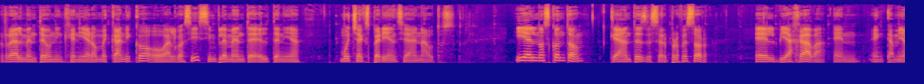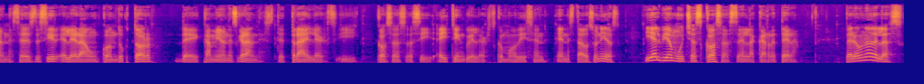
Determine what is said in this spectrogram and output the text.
realmente un ingeniero mecánico o algo así, simplemente él tenía mucha experiencia en autos. Y él nos contó que antes de ser profesor, él viajaba en, en camiones, es decir, él era un conductor de camiones grandes, de trailers y cosas así, 18-wheelers, como dicen en Estados Unidos. Y él vio muchas cosas en la carretera, pero una de las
